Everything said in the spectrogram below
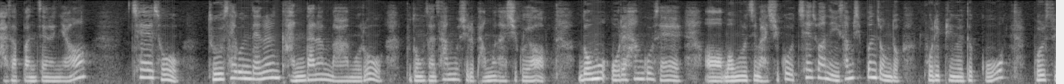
다섯 번째는요, 최소 두세 군데는 간다는 마음으로 부동산 사무실을 방문하시고요. 너무 오래 한 곳에 어, 머무르지 마시고 최소한 2, 30분 정도 브리핑을 듣고 볼 수,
